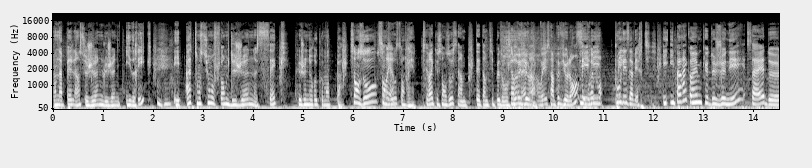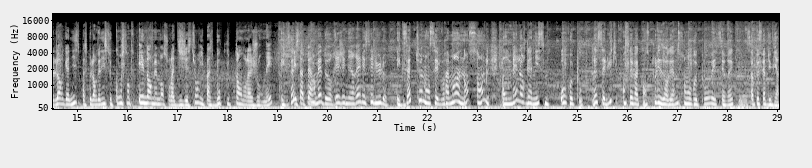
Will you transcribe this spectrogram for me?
On appelle hein, ce jeûne le jeûne hydrique. Et attention aux formes de jeûne sec que je ne recommande pas. Sans eau, sans, Sans rien. eau, sans rien. C'est vrai que sans eau, c'est peut-être un petit peu dangereux. C'est un peu même, violent. hein. Oui, c'est un peu violent. Mais vraiment pour mais- les avertis. il, il paraît quand même que de jeûner, ça aide euh, l'organisme parce que l'organisme se concentre énormément sur la digestion. Il passe beaucoup de temps dans la journée et ça permet de régénérer les cellules. Exactement, c'est vraiment un ensemble. On met l'organisme au repos. Là, c'est lui qui prend ses vacances. Tous les organes sont au repos et c'est vrai que ça peut faire du bien.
